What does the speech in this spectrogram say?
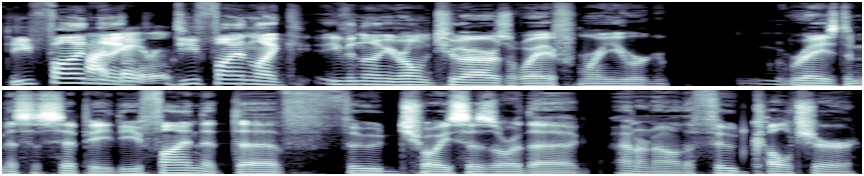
Do you find that? daily. Do you find like even though you're only two hours away from where you were raised in Mississippi, do you find that the food choices or the I don't know the food culture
